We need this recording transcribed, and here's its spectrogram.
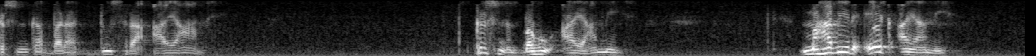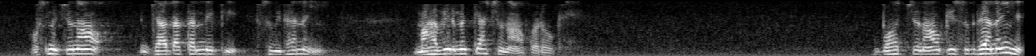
कृष्ण का बड़ा दूसरा आयाम है। कृष्ण बहुआयामी महावीर एक आयामी उसमें चुनाव ज़्यादा करने की सुविधा नहीं। महावीर में क्या चुनाव करोगे? बहुत चुनाव की सुविधा नहीं है।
